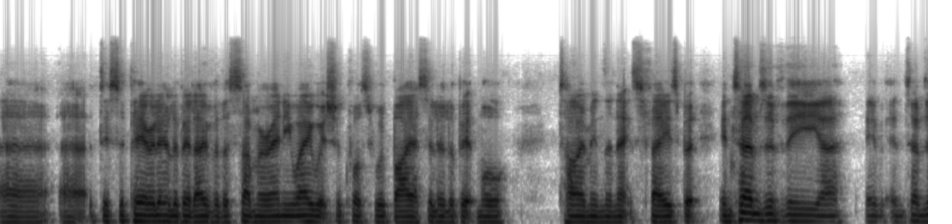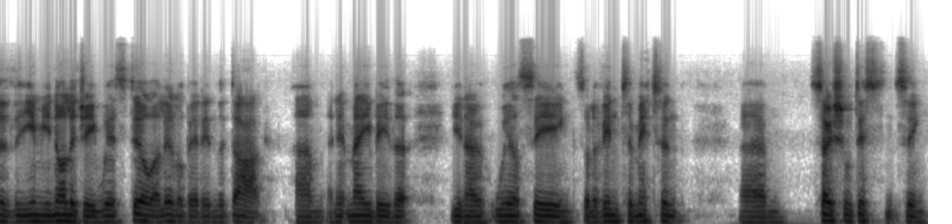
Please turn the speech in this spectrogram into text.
uh, uh, disappear a little bit over the summer anyway, which of course would buy us a little bit more time in the next phase. But in terms of the uh, in, terms of the immunology, we're still a little bit in the dark, um, and it may be that you know we're seeing sort of intermittent um, social distancing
